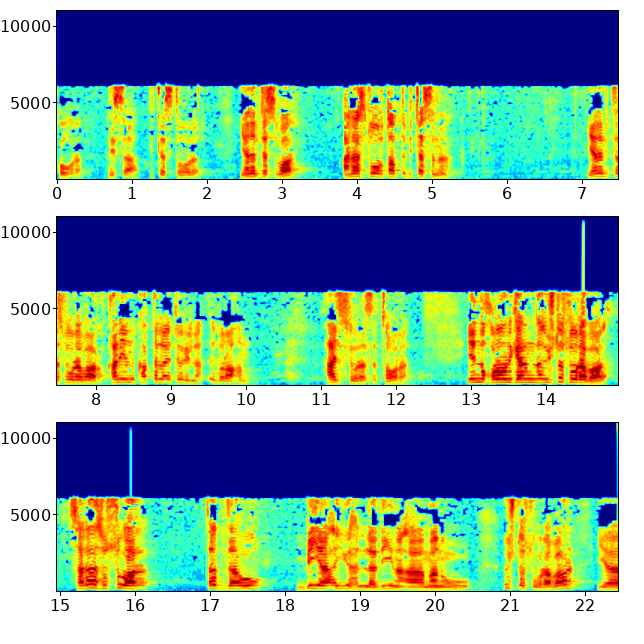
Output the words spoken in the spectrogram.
To'g'ri. Nisa bittasi to'g'ri. Yana bittasi bor. Anas to'g'ri topdi bittasini. Yana bitta sura bor. Qani endi kattalar aytaveringlar. Ibrohim. Haj surasi to'g'ri. Endi qur'oni karimda uchta sura bor. Salasu suvar tabdau biya ayyuhallazina amanu. Uchta sura bor. Ya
